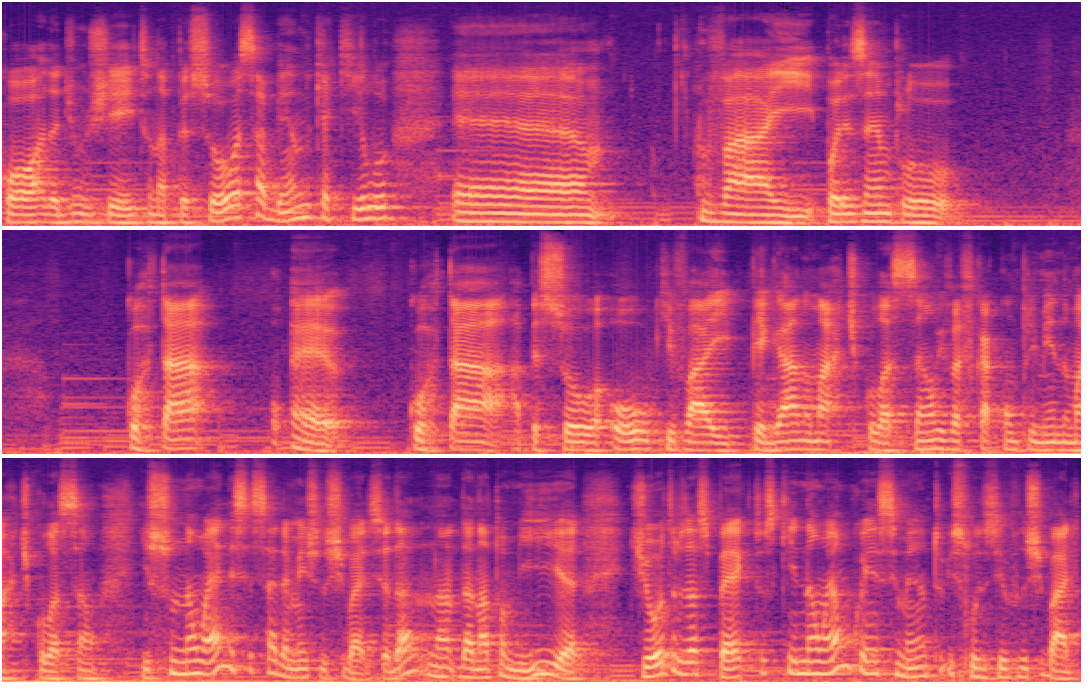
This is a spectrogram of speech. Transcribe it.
corda de um jeito na pessoa sabendo que aquilo é, vai, por exemplo, cortar é, cortar a pessoa ou que vai pegar numa articulação e vai ficar comprimindo uma articulação. Isso não é necessariamente do Shibari, isso é da, na, da anatomia, de outros aspectos que não é um conhecimento exclusivo do Shibari.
